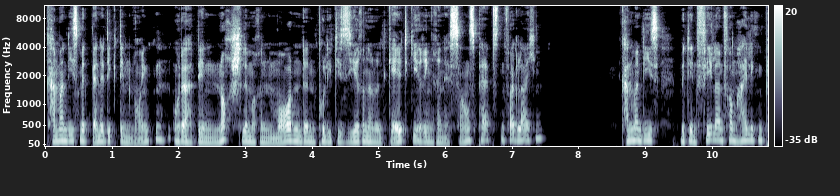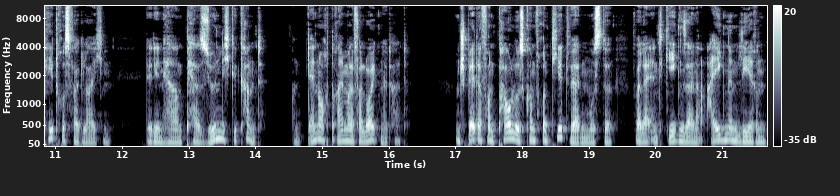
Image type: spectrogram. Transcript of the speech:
kann man dies mit Benedikt IX. oder den noch schlimmeren mordenden, politisierenden und geldgierigen Renaissancepäpsten vergleichen? Kann man dies mit den Fehlern vom heiligen Petrus vergleichen, der den Herrn persönlich gekannt und dennoch dreimal verleugnet hat und später von Paulus konfrontiert werden musste, weil er entgegen seiner eigenen Lehren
